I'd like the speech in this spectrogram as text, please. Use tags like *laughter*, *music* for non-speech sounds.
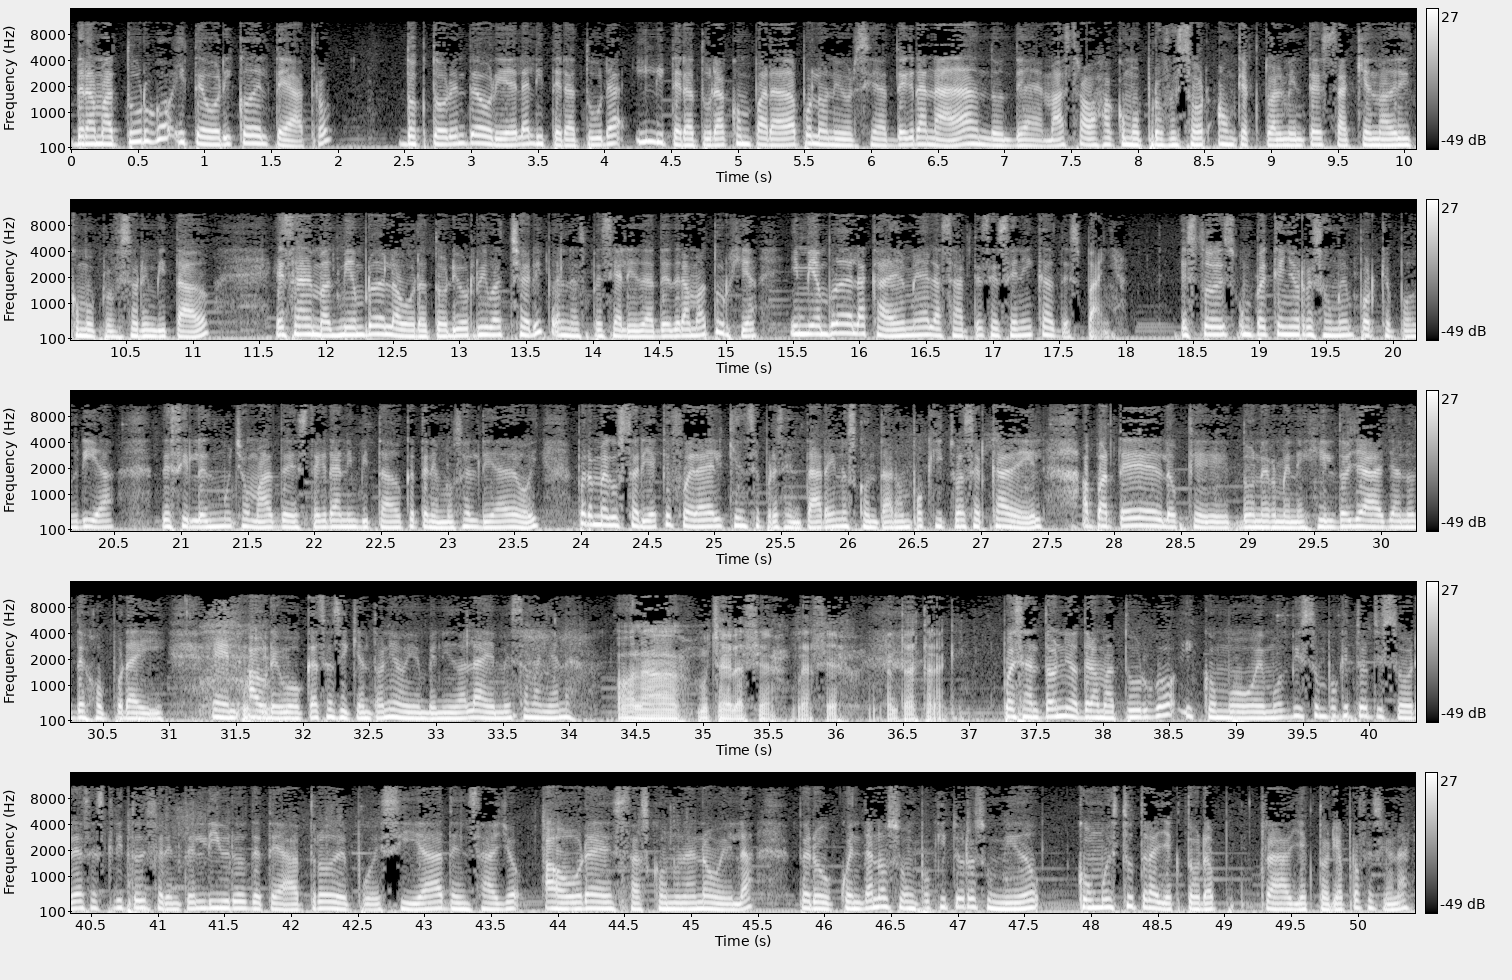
dramaturgo y teórico del teatro, doctor en teoría de la literatura y literatura comparada por la Universidad de Granada, en donde además trabaja como profesor, aunque actualmente está aquí en Madrid como profesor invitado. Es además miembro del laboratorio Rivas Cherif en la especialidad de dramaturgia y miembro de la Academia de las Artes Escénicas de España. Esto es un pequeño resumen porque podría decirles mucho más de este gran invitado que tenemos el día de hoy, pero me gustaría que fuera él quien se presentara y nos contara un poquito acerca de él, aparte de lo que don Hermenegildo ya, ya nos dejó por ahí en Aurebocas. Así que Antonio, bienvenido a la M esta mañana. Hola, muchas gracias, gracias, encantado de estar aquí. Pues Antonio, dramaturgo, y como hemos visto un poquito de tu historia, has escrito diferentes libros de teatro, de poesía, de ensayo, ahora estás con una novela, pero cuéntanos un poquito resumido cómo es tu trayectoria, trayectoria profesional.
